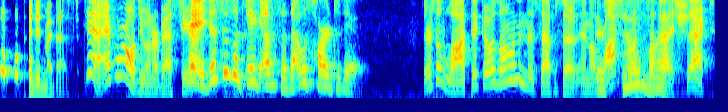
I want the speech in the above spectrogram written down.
I did my best. Yeah, ev- we're all doing our best here. Hey, this is a big episode. That was hard to do. There's a lot that goes on in this episode, and a There's lot so for us much. to dissect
